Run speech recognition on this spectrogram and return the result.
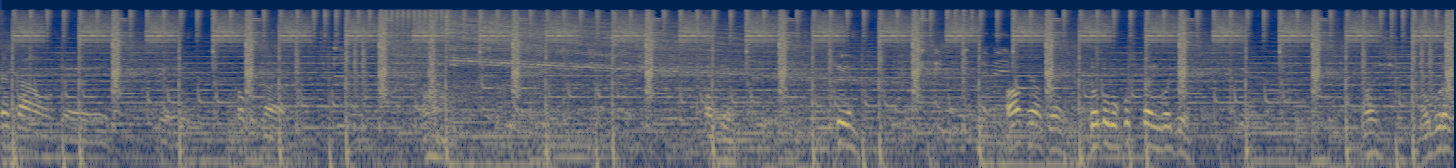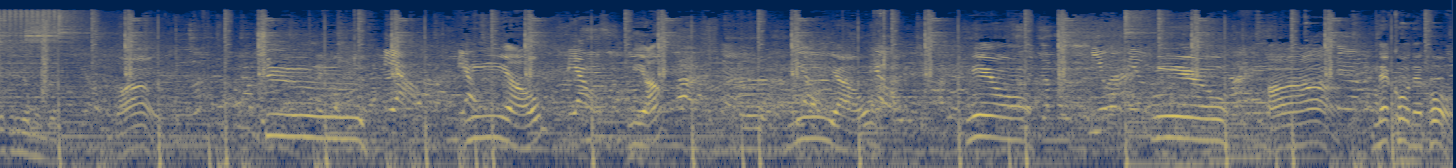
잠깐, 오케이. 오케이. 커플카. 오케이. 게임. 오케이 오케이. 너도 먹고 싶다 이거지? 아이씨 억울하게 생겼는데. Wow. 츄 미야오. 미야오. 미야오. 미오. 미오. 아 ねこ ねこ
